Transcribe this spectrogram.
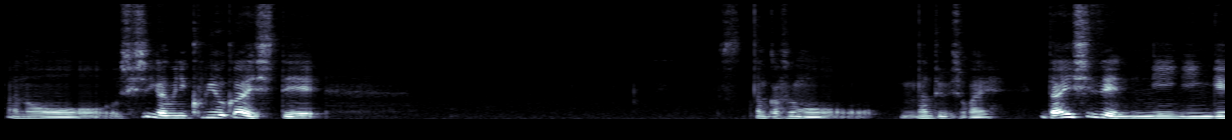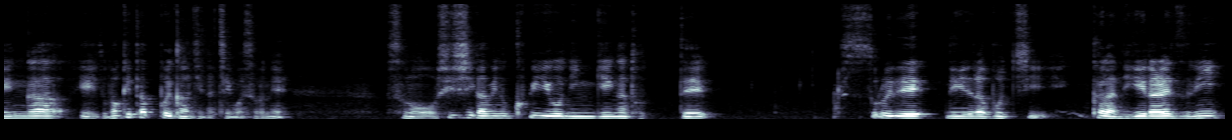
あの獅子神に首を返してなんかそのなんて言うんでしょうかね。大自然に人間が、えー、と負けたっぽい感じになっちゃいますよね。その獅子神の首を人間が取ってそれでネギダラ墓地から逃げられずに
